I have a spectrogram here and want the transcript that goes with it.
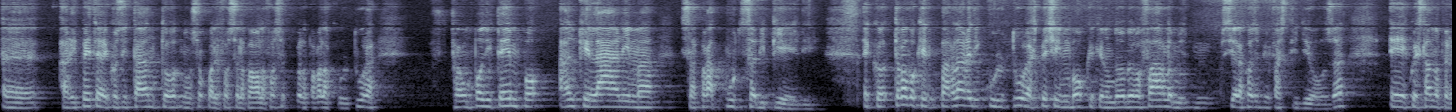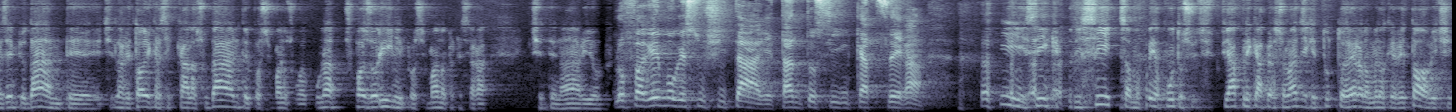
eh, a ripetere così tanto, non so quale fosse la parola, forse la parola cultura, fra un po' di tempo anche l'anima saprà puzza di piedi. Ecco, trovo che parlare di cultura, specie in bocche che non dovrebbero farlo, mi, sia la cosa più fastidiosa. E quest'anno, per esempio, Dante, la retorica si cala su Dante, il prossimo anno su qualcuna, su Pasolini il prossimo anno perché sarà centenario. Lo faremo resuscitare, tanto si incazzerà. Sì, sì, sì, insomma, poi appunto si, si applica a personaggi che tutto erano meno che retorici.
